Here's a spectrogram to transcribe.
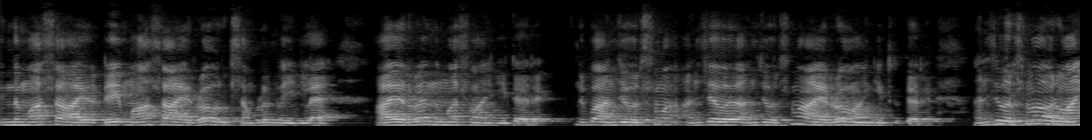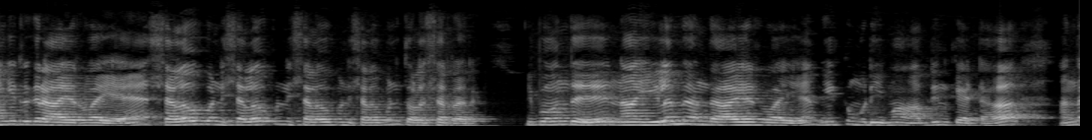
இந்த மாசம் ஆயிரம் டே மாசம் ஆயிரம் ரூபாய் அவருக்கு சம்பளம்னு வைங்களேன். ஆயிரம் ரூபாய் இந்த மாசம் வாங்கிட்டாரு. இப்போ அஞ்சு வருஷமா அஞ்சு அஞ்சு வருஷமா ஆயிரம் ரூபாய் வாங்கிட்டு இருக்காரு. அஞ்சு வருஷமா அவர் வாங்கிட்டு இருக்கிற ஆயிரம் ரூபாய செலவு பண்ணி செலவு பண்ணி செலவு பண்ணி செலவு பண்ணி தொலைச்சிடுறாரு. இப்போ வந்து நான் இழந்த அந்த ஆயிரம் ரூபாயை மீட்க முடியுமா அப்படின்னு கேட்டா அந்த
